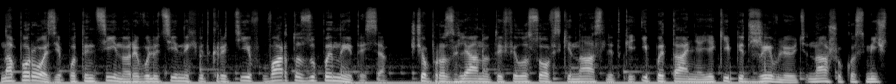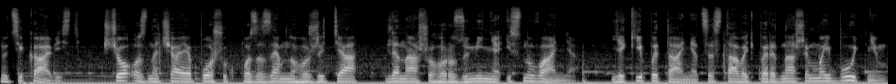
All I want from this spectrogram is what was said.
На порозі потенційно революційних відкриттів варто зупинитися, щоб розглянути філософські наслідки і питання, які підживлюють нашу космічну цікавість, що означає пошук позаземного життя для нашого розуміння існування, які питання це ставить перед нашим майбутнім.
